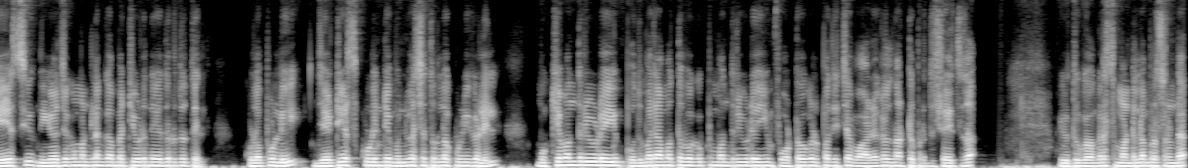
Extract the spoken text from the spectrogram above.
കെ എസ് യു നിയോജകമണ്ഡലം കമ്മിറ്റിയുടെ നേതൃത്വത്തിൽ കുളപ്പുള്ളി ജെ ടി എസ് സ്കൂളിന്റെ മുൻവശത്തുള്ള കുഴികളിൽ മുഖ്യമന്ത്രിയുടെയും പൊതുമരാമത്ത് വകുപ്പ് മന്ത്രിയുടെയും ഫോട്ടോകൾ പതിച്ച വാഴകൾ നട്ട് പ്രതിഷേധിച്ചത് യൂത്ത് കോൺഗ്രസ് മണ്ഡലം പ്രസിഡന്റ്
